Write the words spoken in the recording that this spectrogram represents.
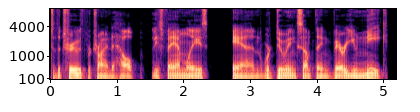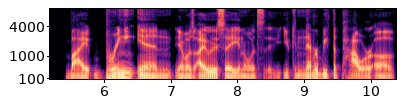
to the truth. We're trying to help these families, and we're doing something very unique by bringing in. You know, as I always say, you know, it's you can never beat the power of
